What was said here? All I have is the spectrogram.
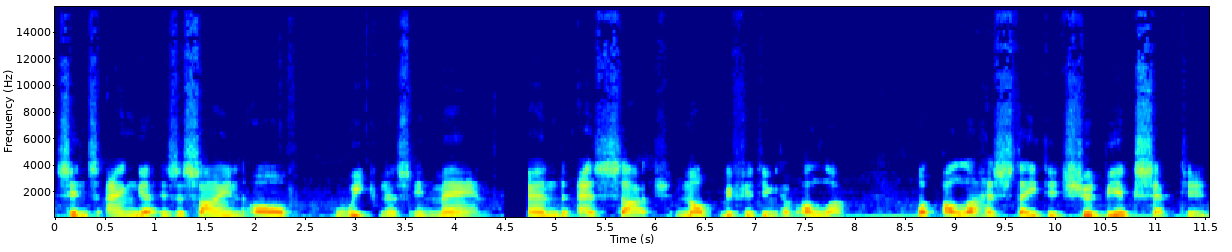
since anger is a sign of weakness in man, and as such not befitting of Allah. What Allah has stated should be accepted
